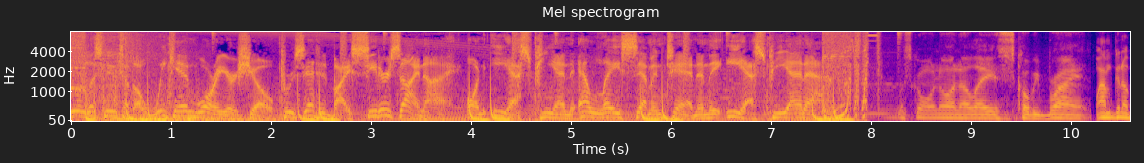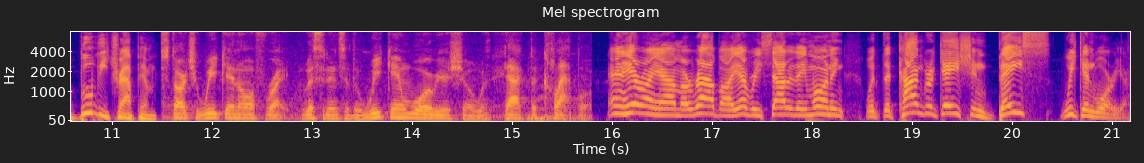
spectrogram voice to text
You're listening to the Weekend Warrior Show, presented by Cedar Sinai on ESPN LA 710 and the ESPN app. What's going on, LA? This is Kobe Bryant. I'm going to booby trap him. Start your weekend off right. Listening to the Weekend Warrior Show with Dr. Klapper. And here I am, a rabbi, every Saturday morning with the congregation base Weekend Warrior.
